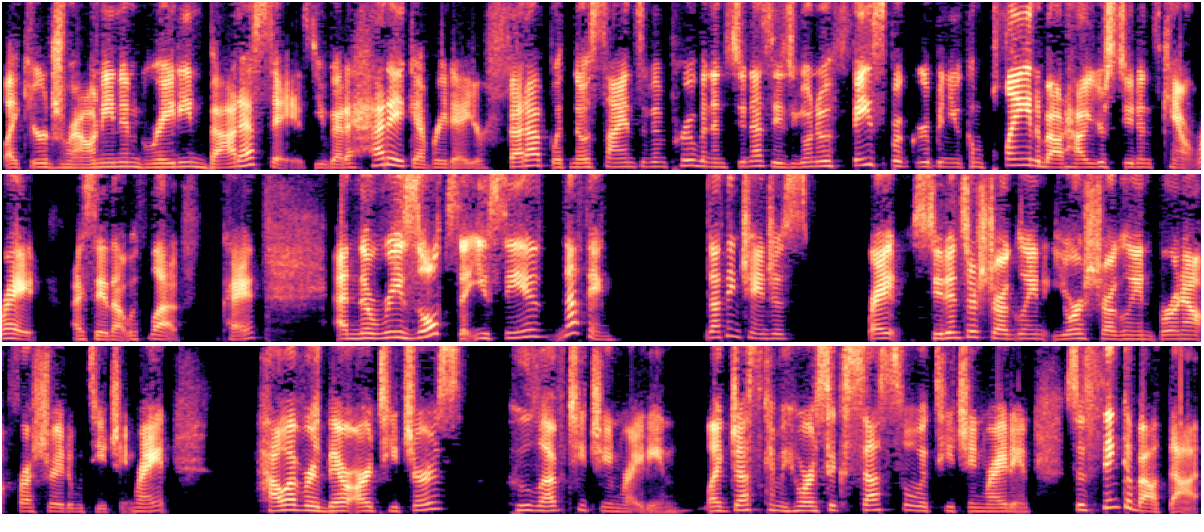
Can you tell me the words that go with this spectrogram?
like you're drowning in grading bad essays. You get a headache every day. You're fed up with no signs of improvement in student essays. You go into a Facebook group and you complain about how your students can't write. I say that with love. Okay. And the results that you see is nothing. Nothing changes, right? Students are struggling. You're struggling, burnout, frustrated with teaching, right? However, there are teachers who love teaching writing, like Jessica, who are successful with teaching writing. So think about that.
